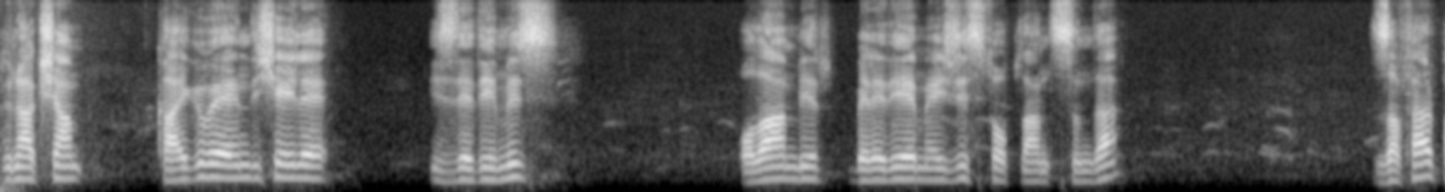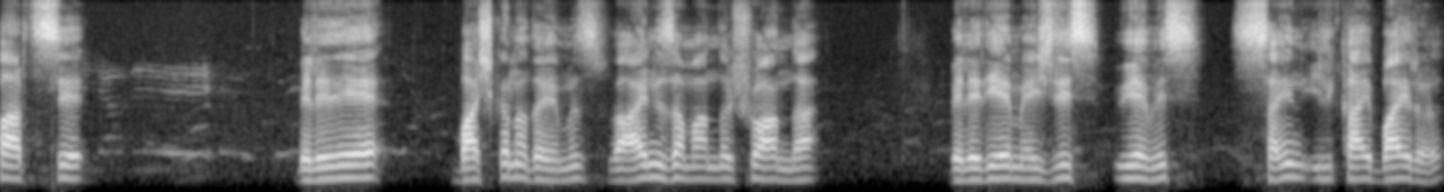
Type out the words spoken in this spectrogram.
Dün akşam kaygı ve endişeyle izlediğimiz olağan bir belediye meclis toplantısında Zafer Partisi belediye başkan adayımız ve aynı zamanda şu anda belediye meclis üyemiz Sayın İlkay Bayrağı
